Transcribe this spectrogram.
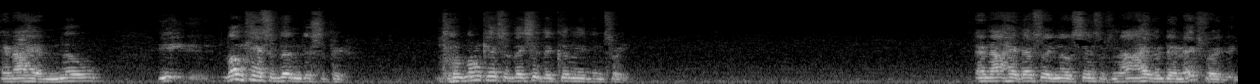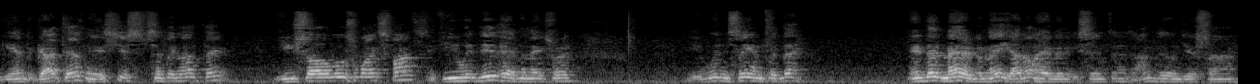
And I have no, lung cancer doesn't disappear. lung cancer, they said they couldn't even treat. And I had absolutely no symptoms. Now I haven't been x-rayed again, but God tells me it's just simply not there. You saw those white spots. If you did have an x-ray, you wouldn't see them today. And it doesn't matter to me. I don't have any symptoms. I'm doing just fine.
